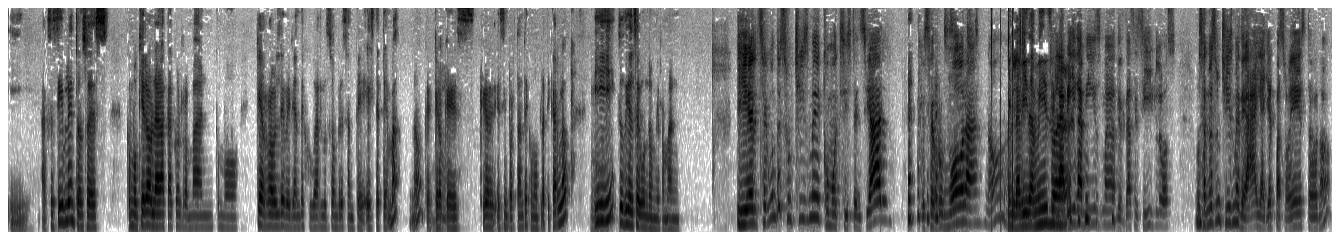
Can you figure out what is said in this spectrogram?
y accesible. Entonces, como quiero hablar acá con Román, como qué rol deberían de jugar los hombres ante este tema, ¿no? Que creo que es, que es importante como platicarlo. Mm. Y tú di el segundo, mi Román. Y el segundo es un chisme como existencial, que se rumora, ¿no? En la vida misma. En la vida misma, desde hace siglos. O sea, no es un chisme de, ay, ayer pasó esto, ¿no?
